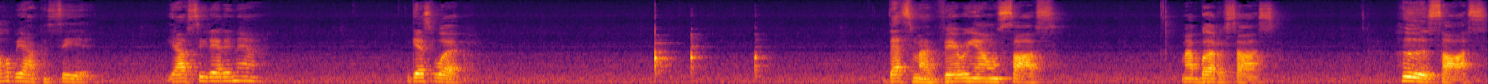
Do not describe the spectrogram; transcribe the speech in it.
I hope y'all can see it. Y'all see that in there? guess what? That's my very own sauce. My butter sauce. Hood sauce.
